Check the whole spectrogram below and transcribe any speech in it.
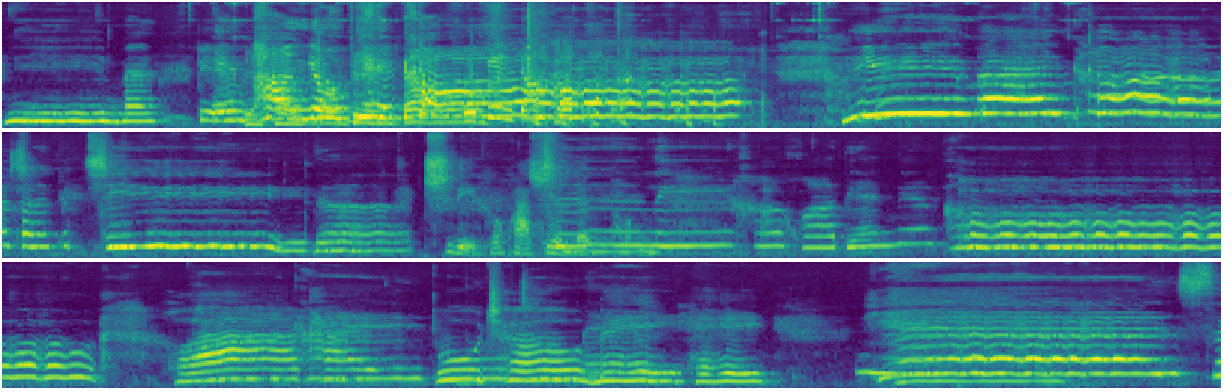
你们变胖又变高，我变高，你们可曾记得吃里荷花变脸十蓬？里荷花变脸蓬，花开不愁没颜色。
